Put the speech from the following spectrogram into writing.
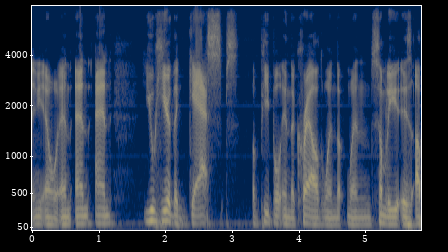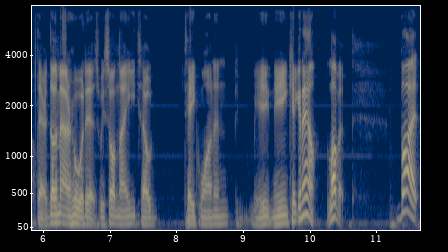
And you know, and and and you hear the gasps of people in the crowd when the, when somebody is up there. Doesn't matter who it is. We saw Naito take one and he, he ain't kicking out. Love it. But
